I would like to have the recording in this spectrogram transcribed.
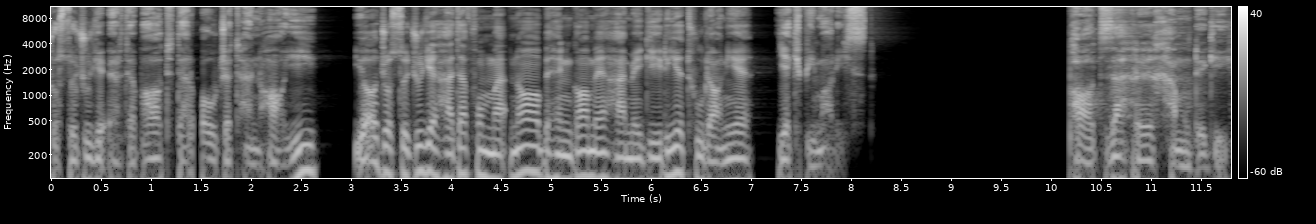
جستجوی ارتباط در اوج تنهایی یا جستجوی هدف و معنا به هنگام همهگیری طولانی یک بیماری است. پادزهر خمودگی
